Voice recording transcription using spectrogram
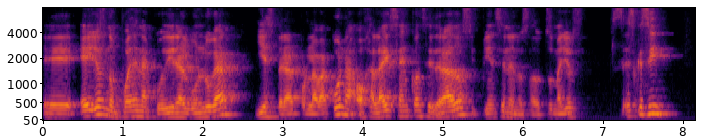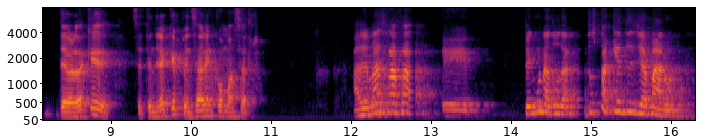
Eh, ellos no pueden acudir a algún lugar y esperar por la vacuna. Ojalá y sean considerados y piensen en los adultos mayores. Es que sí, de verdad que se tendría que pensar en cómo hacerlo. Además, Rafa, eh, tengo una duda. Entonces, ¿para qué les llamaron?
